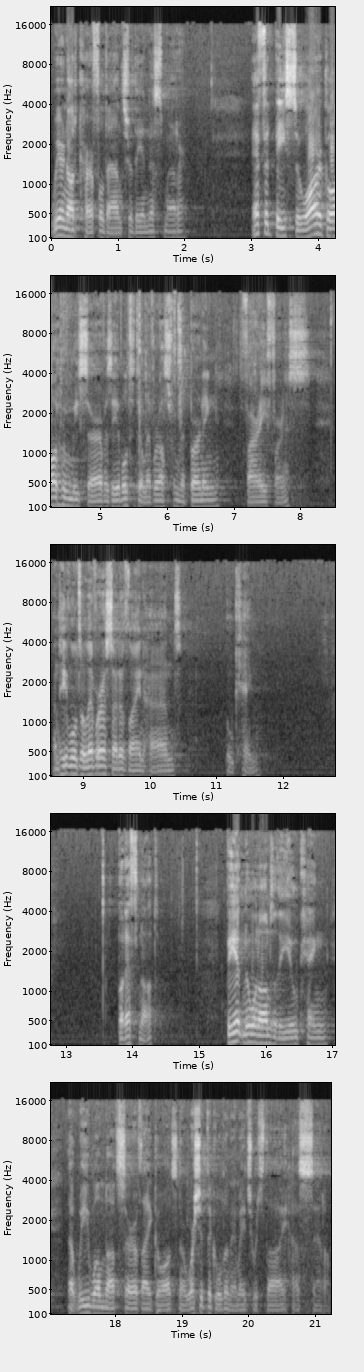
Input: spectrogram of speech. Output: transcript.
we are not careful to answer thee in this matter. If it be so, our God whom we serve is able to deliver us from the burning fiery furnace, and he will deliver us out of thine hand, O king. But if not, be it known unto thee, O king, that we will not serve thy gods, nor worship the golden image which thou hast set up.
